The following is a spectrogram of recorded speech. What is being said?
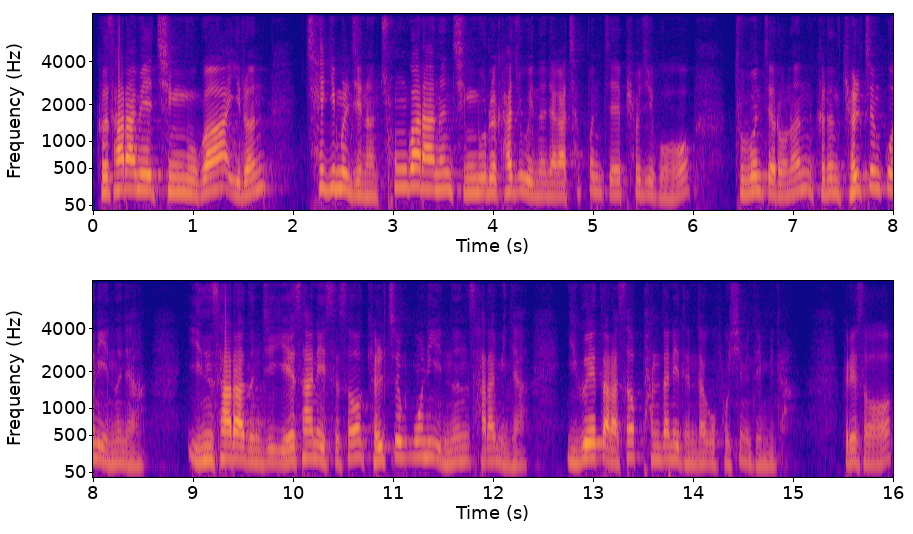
그 사람의 직무가 이런 책임을 지는 총괄하는 직무를 가지고 있느냐가 첫 번째 표지고 두 번째로는 그런 결정권이 있느냐. 인사라든지 예산에 있어서 결정권이 있는 사람이냐. 이거에 따라서 판단이 된다고 보시면 됩니다. 그래서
